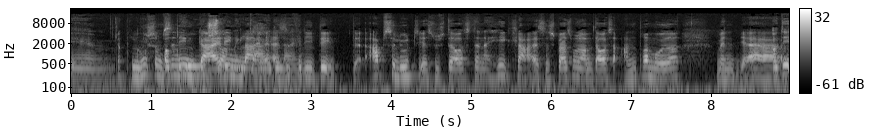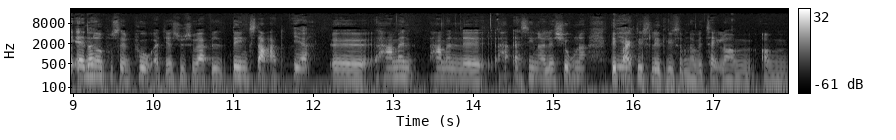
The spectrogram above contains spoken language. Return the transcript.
Øhm, at bruge som sådan bruge en guiding line, guiding altså line. fordi det, det absolut, jeg synes der også, den er helt klar, altså spørgsmålet om, der er også andre måder, men jeg er, og det er 100% på, at jeg synes i hvert fald, det er en start. Ja. Øh, har man, har man øh, har sine relationer, det er ja. faktisk lidt ligesom, når vi taler om, om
